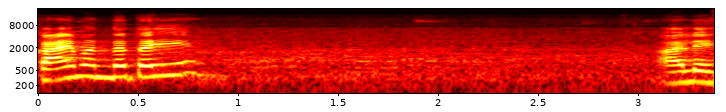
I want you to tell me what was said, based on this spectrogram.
काय म्हणतात ताई? आले.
